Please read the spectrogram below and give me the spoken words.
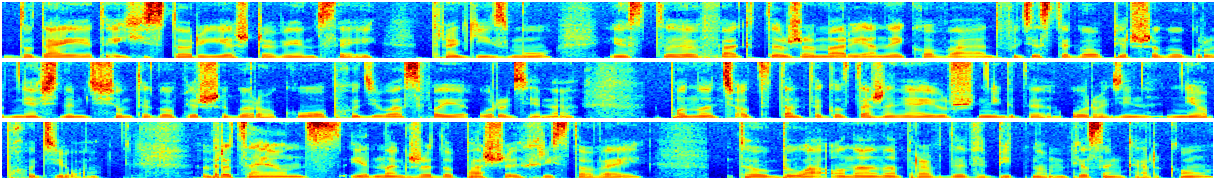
dodaje tej historii jeszcze więcej tragizmu, jest fakt, że Maria Nejkowa 21 grudnia 1971 roku obchodziła swoje urodziny. Ponoć od tamtego zdarzenia już nigdy urodzin nie obchodziła. Wracając jednakże do Paszy Christowej, to była ona naprawdę wybitną piosenkarką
